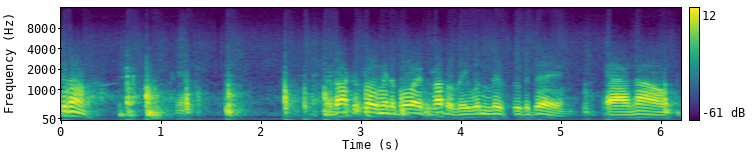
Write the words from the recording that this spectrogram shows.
Sit down. Yeah. The doctor told me the boy probably wouldn't live through the day. Yeah, no.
